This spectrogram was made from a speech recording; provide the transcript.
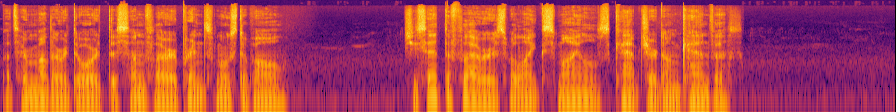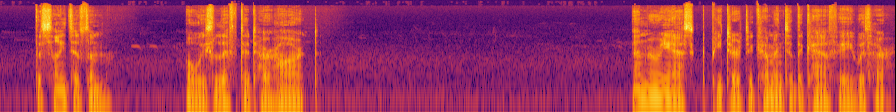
But her mother adored the sunflower prints most of all. She said the flowers were like smiles captured on canvas. The sight of them always lifted her heart. Anne Marie asked Peter to come into the cafe with her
